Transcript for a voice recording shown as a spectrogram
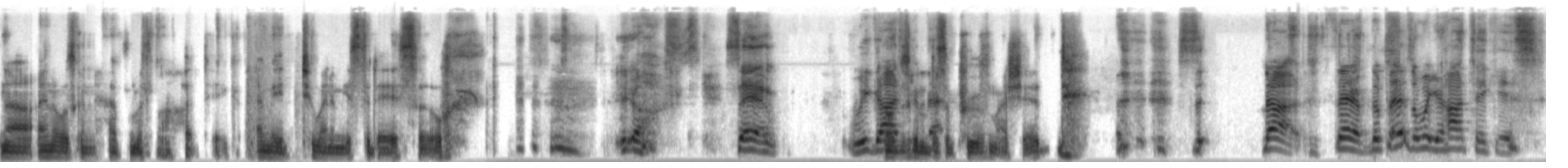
Nah, I know what's going to happen with my hot take. I made two enemies today, so Yo, Sam, we got I'm just going to man. disapprove my shit. Nah, Sam, depends on what your hot take is.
